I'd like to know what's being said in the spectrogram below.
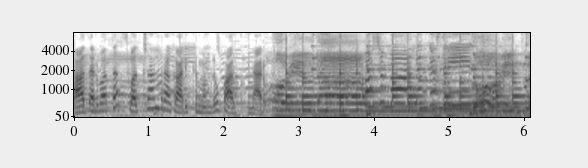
ఆ తర్వాత స్వచ్ఛాంధ్ర కార్యక్రమంలో పాల్గొన్నారు. గోవింద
